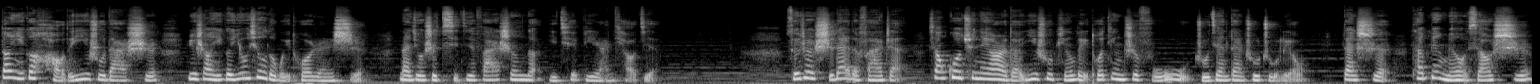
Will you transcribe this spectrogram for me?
当一个好的艺术大师遇上一个优秀的委托人时，那就是奇迹发生的一切必然条件。随着时代的发展，像过去那样的艺术品委托定制服务逐渐淡出主流，但是它并没有消失。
